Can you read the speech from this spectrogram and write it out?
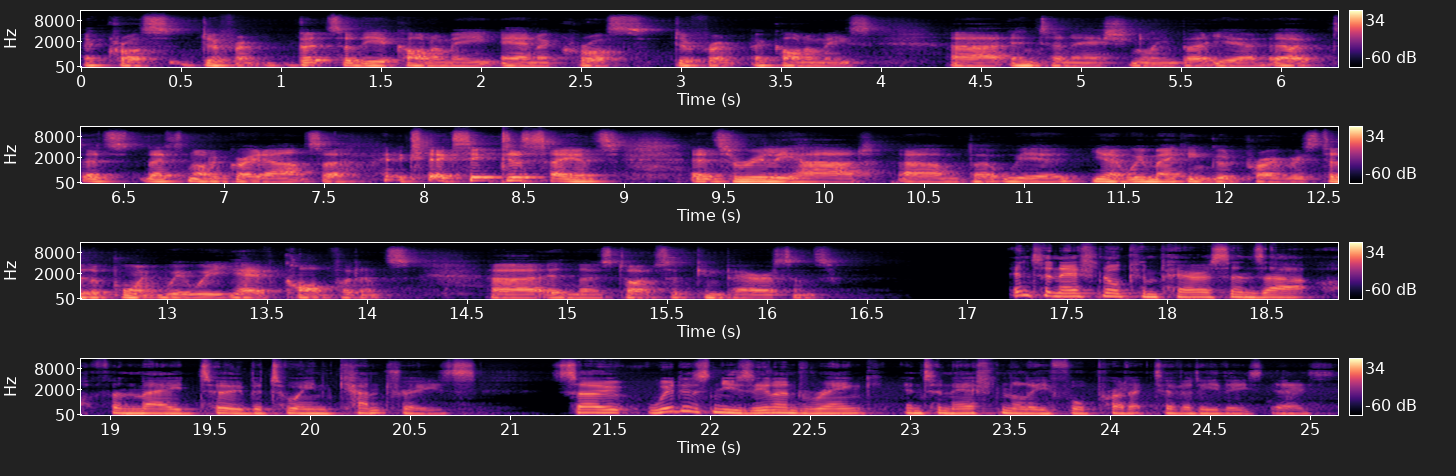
across different bits of the economy and across different economies uh, internationally. But yeah, uh, that's not a great answer, except to say it's it's really hard. Um, but we're you know we're making good progress to the point where we have confidence uh, in those types of comparisons. International comparisons are often made too between countries. So, where does New Zealand rank internationally for productivity these days?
